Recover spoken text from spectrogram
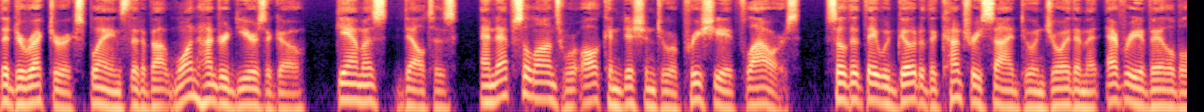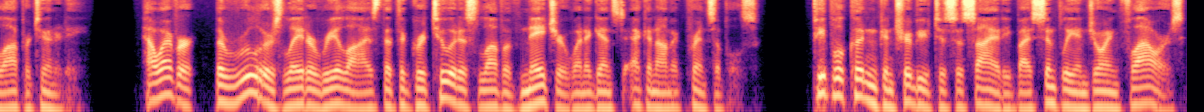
The director explains that about 100 years ago, gammas, deltas, and epsilons were all conditioned to appreciate flowers, so that they would go to the countryside to enjoy them at every available opportunity. However, the rulers later realized that the gratuitous love of nature went against economic principles. People couldn't contribute to society by simply enjoying flowers,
